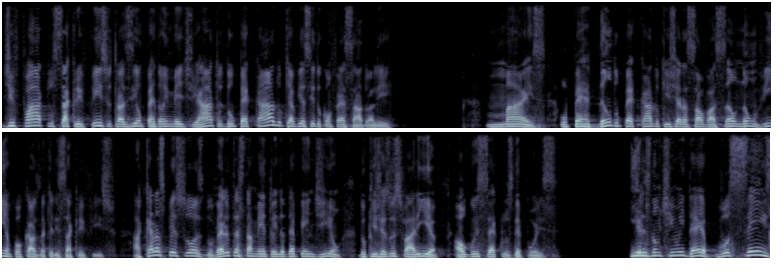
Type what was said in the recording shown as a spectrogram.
De fato, o sacrifício trazia um perdão imediato do pecado que havia sido confessado ali. Mas o perdão do pecado que gera salvação não vinha por causa daquele sacrifício. Aquelas pessoas do Velho Testamento ainda dependiam do que Jesus faria alguns séculos depois. E eles não tinham ideia. Vocês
